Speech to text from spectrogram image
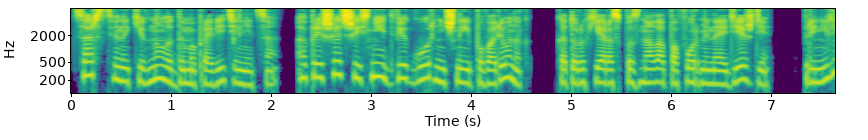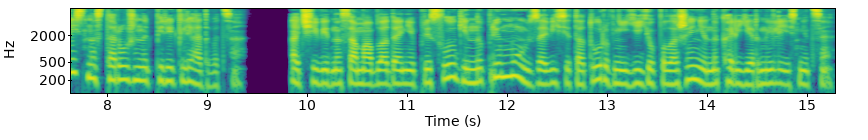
Царственно кивнула домоправительница, а пришедшие с ней две горничные и поваренок, которых я распознала по форменной одежде, принялись настороженно переглядываться. Очевидно, самообладание прислуги напрямую зависит от уровня ее положения на карьерной лестнице.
